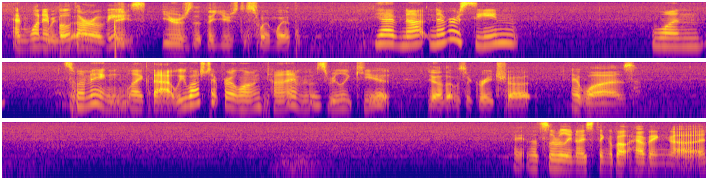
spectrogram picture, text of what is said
And one in both uh, ROVs. ears that they use to swim with. Yeah, I've not never seen one swimming like that. We watched it for a long time. It was really cute. Yeah, that was a great shot. It was. Hey, that's the really nice thing about having, uh,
